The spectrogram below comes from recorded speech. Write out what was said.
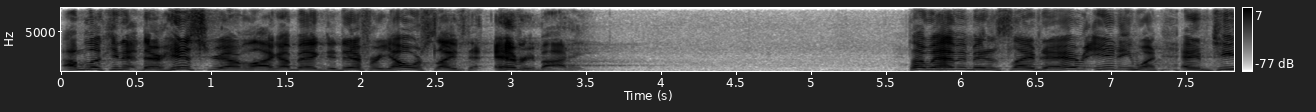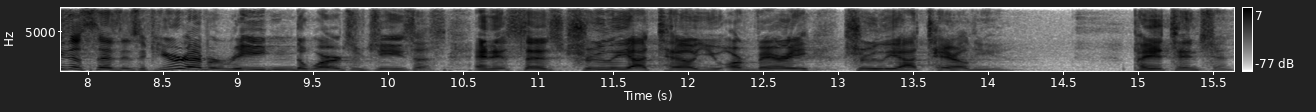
I'm looking at their history. I'm like, I beg to differ. Y'all were slaves to everybody. Like we haven't been a slave to every, anyone. And Jesus says this if you're ever reading the words of Jesus and it says, Truly I tell you, or very truly I tell you, pay attention.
